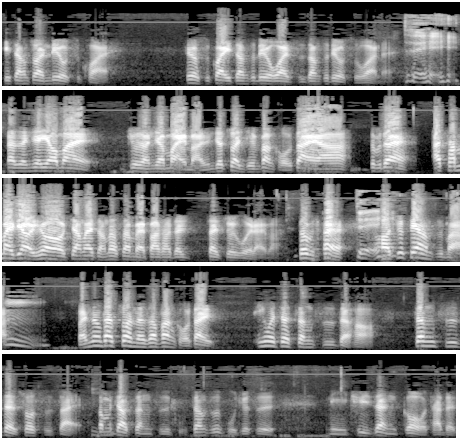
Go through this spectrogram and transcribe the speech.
一张赚六十块，六十块一张是六万，十张是六十万呢、对，那人家要卖就让人家卖嘛，人家赚钱放口袋啊，对不对？啊，他卖掉以后，将来涨到三百八，他再再追回来嘛，对不对？对啊，就这样子嘛。嗯，反正他赚了，他放口袋，因为这增资的哈，增资的说实在，什么叫增资股？增资股就是你去认购它的，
